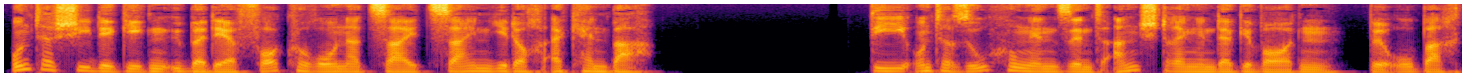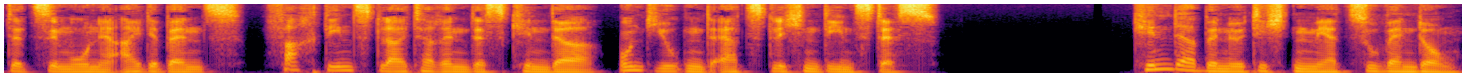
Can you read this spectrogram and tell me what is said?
Unterschiede gegenüber der Vor-Corona-Zeit seien jedoch erkennbar. Die Untersuchungen sind anstrengender geworden, beobachtet Simone Eidebenz, Fachdienstleiterin des Kinder- und Jugendärztlichen Dienstes. Kinder benötigten mehr Zuwendung.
